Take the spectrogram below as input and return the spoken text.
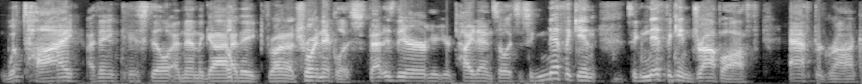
Will Tye, I think is still, and then the guy they run, uh, Troy Niklas. That is their your, your tight end. So it's a significant, significant drop off after Gronk.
